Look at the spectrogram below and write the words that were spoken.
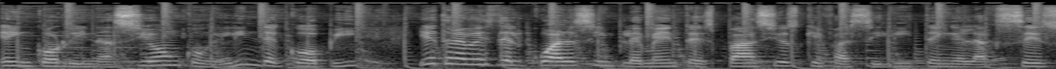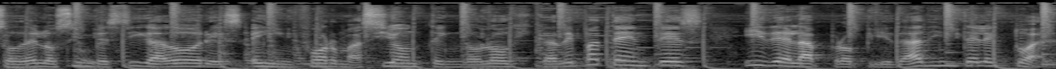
en coordinación con el Indecopi y a través del cual se implementa espacios que faciliten el acceso de los investigadores e información tecnológica de patentes y de la propiedad intelectual.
